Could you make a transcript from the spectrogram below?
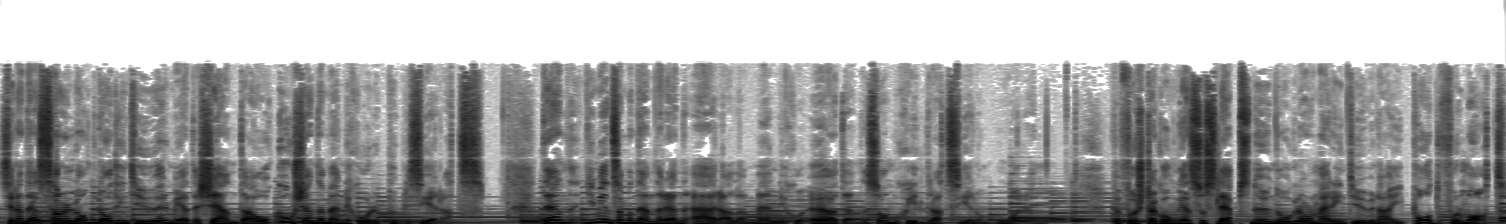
Sedan dess har en lång rad intervjuer med kända och okända människor publicerats. Den gemensamma nämnaren är alla människoöden som skildrats genom åren. För första gången så släpps nu några av de här intervjuerna i poddformat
